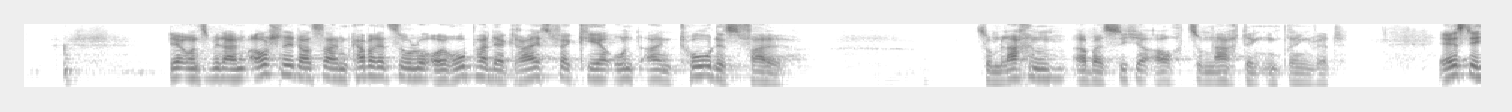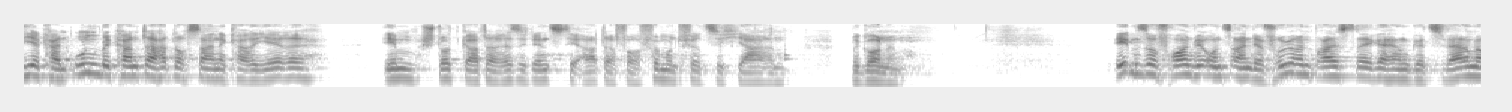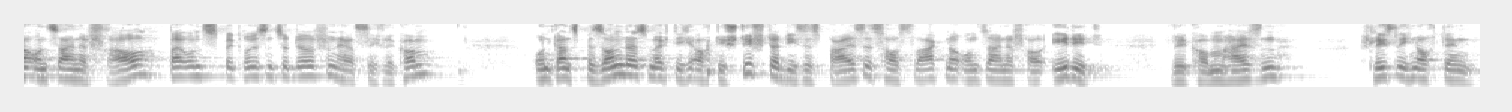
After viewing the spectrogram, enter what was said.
der uns mit einem Ausschnitt aus seinem Kabarett-Solo Europa, der Kreisverkehr und ein Todesfall zum Lachen, aber sicher auch zum Nachdenken bringen wird. Er ist ja hier kein Unbekannter, hat doch seine Karriere im Stuttgarter Residenztheater vor 45 Jahren begonnen. Ebenso freuen wir uns, einen der früheren Preisträger, Herrn Götz Werner und seine Frau bei uns begrüßen zu dürfen. Herzlich willkommen. Und ganz besonders möchte ich auch die Stifter dieses Preises, Horst Wagner und seine Frau Edith, willkommen heißen. Schließlich noch den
